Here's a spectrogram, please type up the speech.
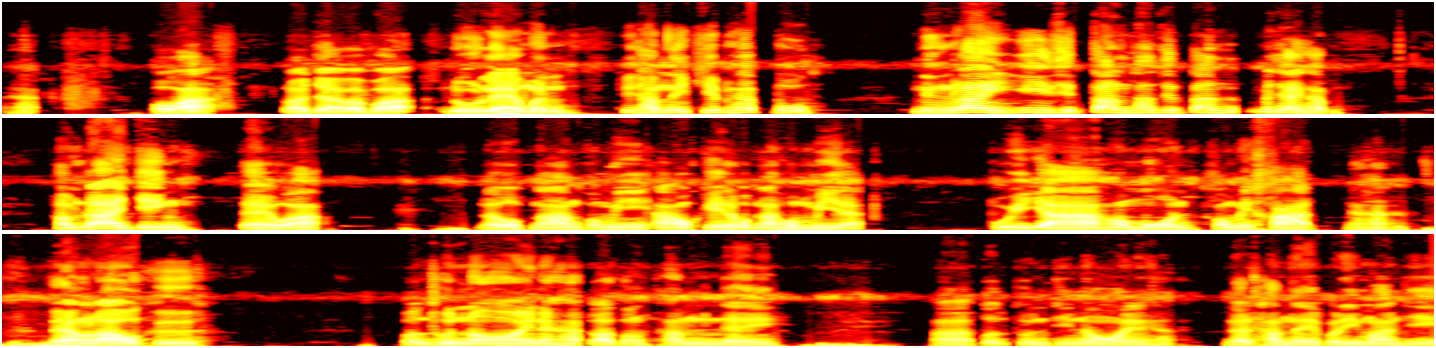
นะฮะเพราะว่าเราจะแบบว่าดูแลเหมือนที่ทำในคลิปนะครับปลูกหนึ่งไร่ยี่สิบตันสามสิบตันไม่ใช่ครับทำได้จริง แต่ว่าระบบน้ำเขามีอ่าโอเค ระบบน้ำผมมีแล้วปุ๋ยยาฮอร์โมนเขาไม่ขาดนะฮะแต่ของเราคือต้นทุนน้อยนะฮะเราต้องทำในต้นทุนที่น้อยนะฮะแล้วทำในปริมาณที่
